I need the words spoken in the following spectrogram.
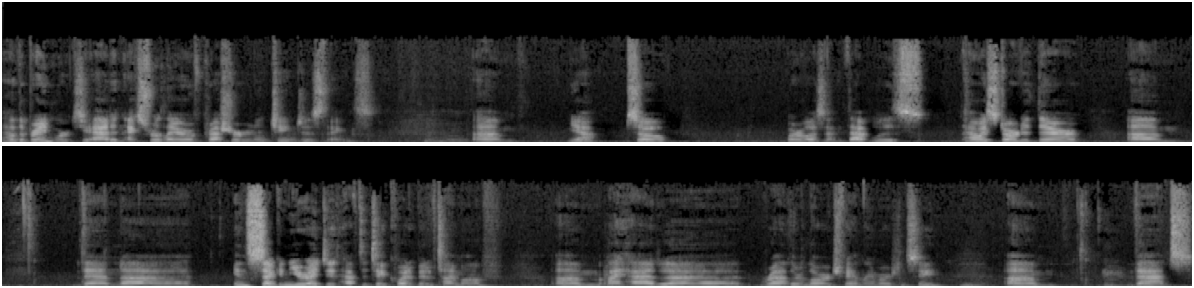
how the brain works. You add an extra layer of pressure and it changes things. Mhm. Um, yeah. So where was I? That was how I started there. Um, then uh, in second year, I did have to take quite a bit of time off. Um, I had a rather large family emergency Mhm. um, that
